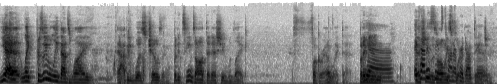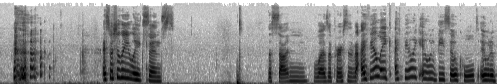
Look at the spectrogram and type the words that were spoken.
Yeah, like presumably that's why Abby was chosen, but it seems odd that Eshu would like fuck around like that. But I yeah, mean, it kind of seems always flirting with counterproductive. especially like since the son was a person. I feel like I feel like it would be so cool. To, it would have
